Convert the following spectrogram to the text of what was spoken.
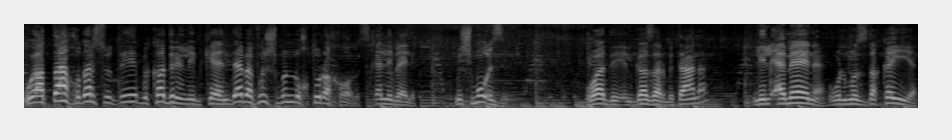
وقطع خضار سوتيه بقدر الإمكان ده ما فيش منه خطورة خالص خلي بالك مش مؤذي. وادي الجزر بتاعنا. للأمانة والمصداقية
